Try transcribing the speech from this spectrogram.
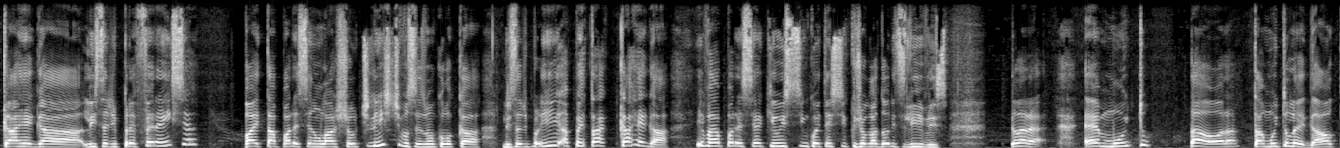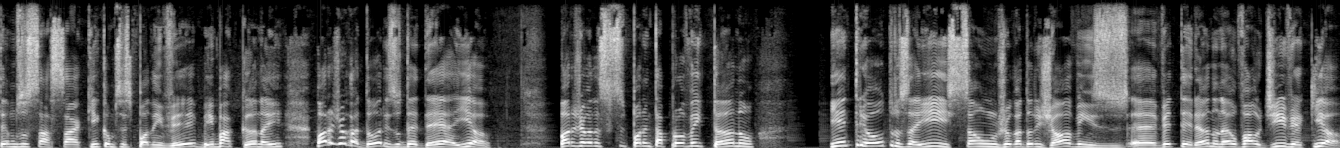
carregar lista de preferência vai estar tá aparecendo lá shortlist, vocês vão colocar lista de e apertar carregar e vai aparecer aqui os 55 jogadores livres. Galera, é muito da hora, tá muito legal. Temos o Sassá aqui, como vocês podem ver, bem bacana aí. Vários jogadores, o Dedé aí, ó. Vários jogadores que vocês podem estar tá aproveitando. E entre outros aí, são jogadores jovens, é, veterano, né? O Valdívia aqui, ó.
